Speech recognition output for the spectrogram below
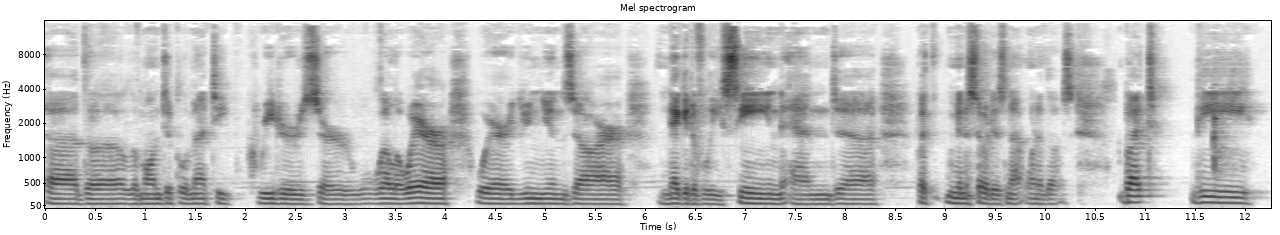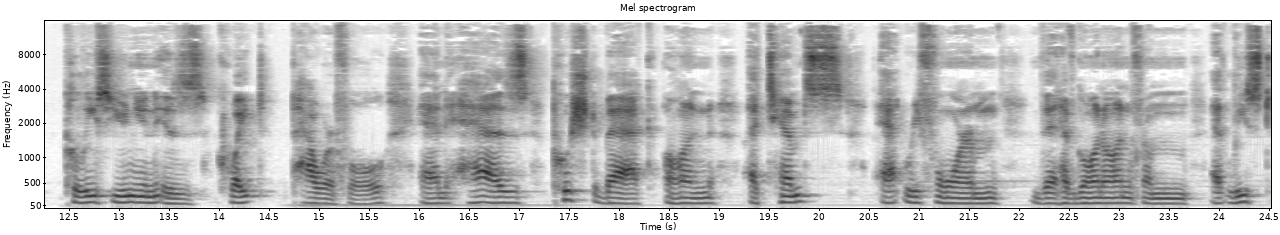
uh, the Le Monde Diplomatique readers are well aware, where unions are negatively seen, and uh, but Minnesota is not one of those. But the police union is quite powerful and has pushed back on attempts at reform that have gone on from at least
